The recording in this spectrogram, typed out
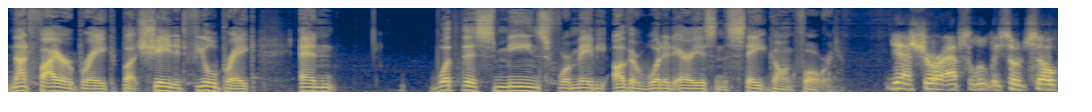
not fire break but shaded fuel break and what this means for maybe other wooded areas in the state going forward. Yeah, sure, absolutely. So, so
